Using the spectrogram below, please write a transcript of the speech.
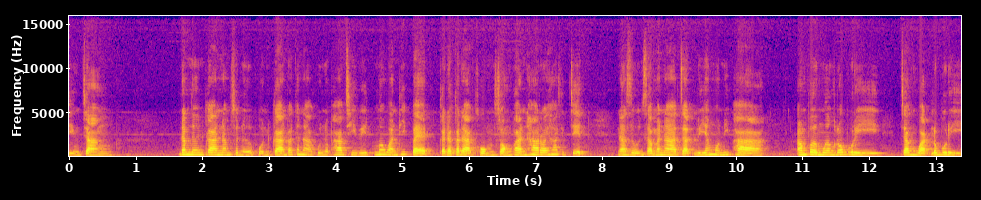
จริงจัง ดำเนินการนำเสนอผลการพัฒนาคุณภาพชีวิตเมื่อวันที่ 8 กรกฎาคม 2557 ณ ศูนย์สัมมนาจัดเลี้ยงมนิพา อำเภอเมืองลบบุรี จังหวัดลบบุรี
